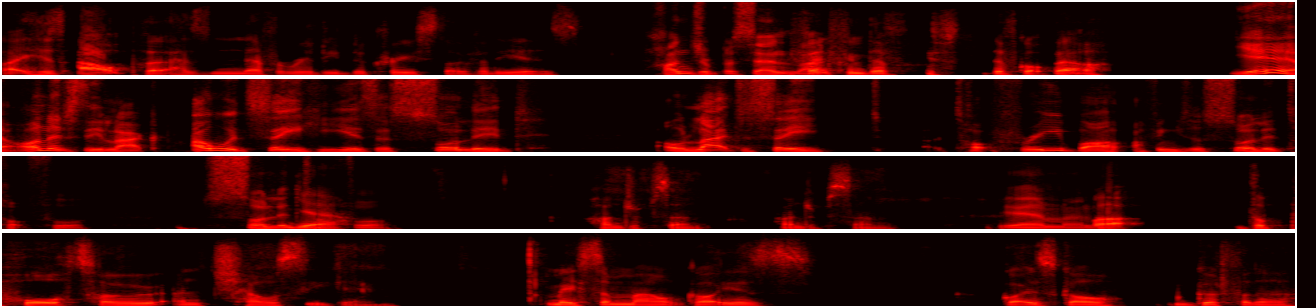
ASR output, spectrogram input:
Like his output has never really decreased over the years. Hundred percent. If Like, anything, they've they've got better. yeah, honestly, like I would say he is a solid. I would like to say top three, but I think he's a solid top four. Solid Yeah. top four. Hundred percent, hundred percent. Yeah, man. But the Porto and Chelsea game, Mason Mount got his got his goal. Good for the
